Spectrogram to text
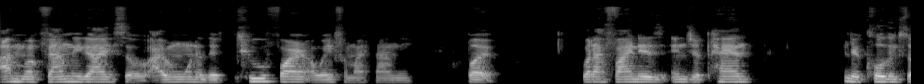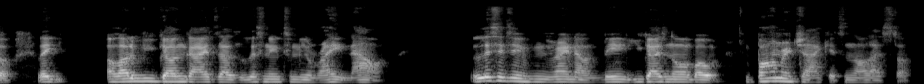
I'm a family guy, so I don't want to live too far away from my family. But what I find is in Japan, their clothing stuff. Like a lot of you young guys that's listening to me right now, listen to me right now. They you guys know about bomber jackets and all that stuff.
